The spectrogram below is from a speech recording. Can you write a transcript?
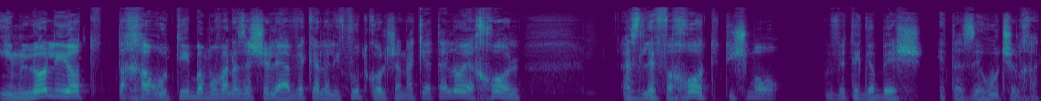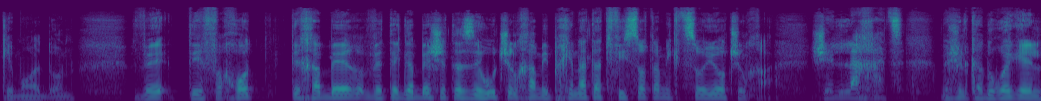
אם לא להיות תחרותי במובן הזה של להיאבק על אליפות כל שנה, כי אתה לא יכול, אז לפחות תשמור ותגבש את הזהות שלך כמועדון. ולפחות תחבר ותגבש את הזהות שלך מבחינת התפיסות המקצועיות שלך, של לחץ ושל כדורגל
